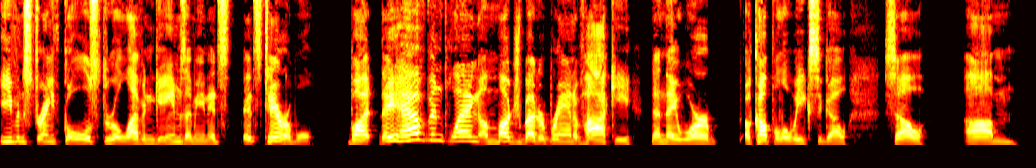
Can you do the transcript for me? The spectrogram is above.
even strength goals through 11 games. I mean, it's it's terrible. But they have been playing a much better brand of hockey than they were a couple of weeks ago. So, um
